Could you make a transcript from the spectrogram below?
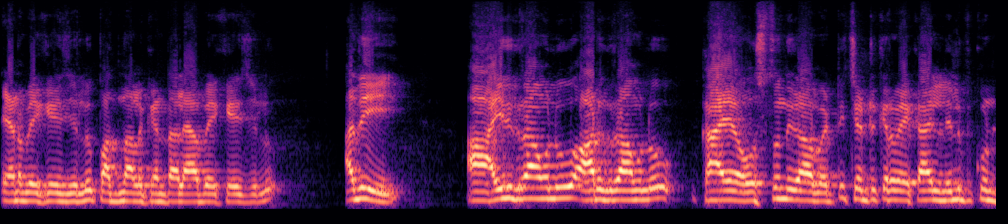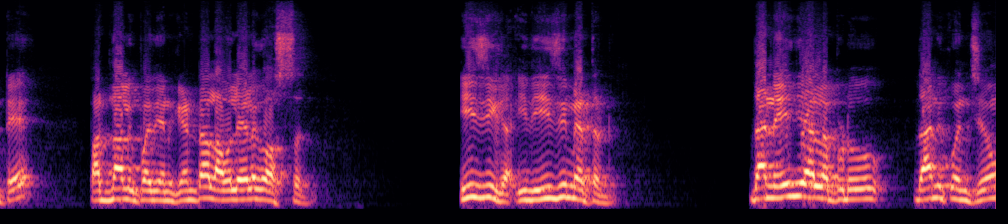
ఎనభై కేజీలు పద్నాలుగు క్వింటాల యాభై కేజీలు. అది ఆ ఐదు గ్రాములు ఆరు గ్రాములు కాయ వస్తుంది కాబట్టి చెట్టుకి ఇరవై కాయలు నిలుపుకుంటే పద్నాలుగు పదిహేను క్వింటాలు అవలేలుగా వస్తుంది. ఈజీగా ఇది ఈజీ మెథడ్. దాన్ని ఏం చేయాలి అప్పుడు? దాన్ని కొంచెం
